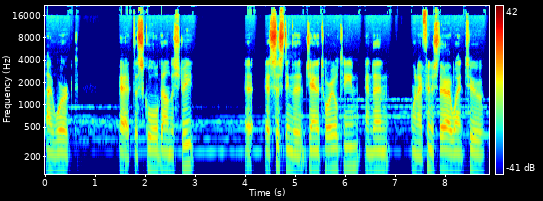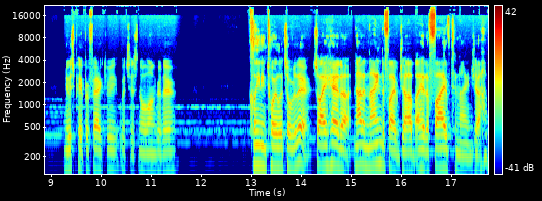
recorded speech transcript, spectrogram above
I worked at the school down the street, assisting the janitorial team, and then when I finished there, I went to newspaper factory, which is no longer there, cleaning toilets over there. So I had a, not a nine to five job, I had a five to nine job,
